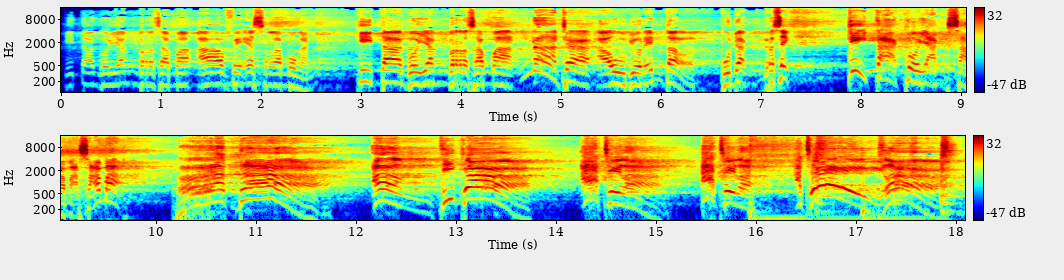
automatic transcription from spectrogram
Kita goyang bersama AVS Lamongan. Kita goyang bersama Nada Audio Rental Pudak Gresik. Kita goyang sama-sama. Ratna Antika Acela Acela Acela.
